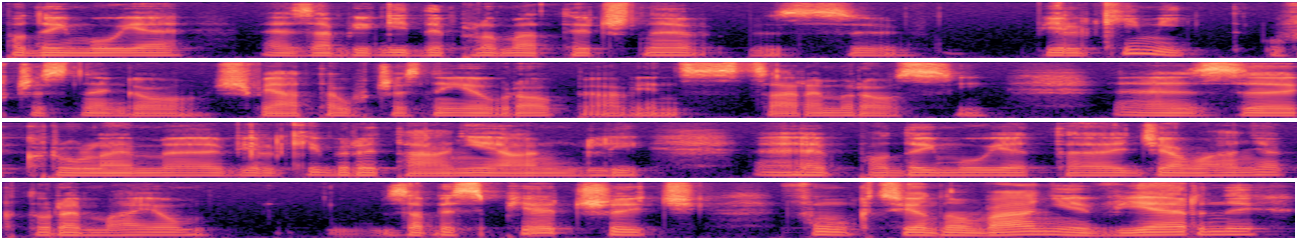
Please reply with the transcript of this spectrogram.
podejmuje e, zabiegi dyplomatyczne z wielkimi ówczesnego świata, ówczesnej Europy, a więc z carem Rosji, e, z królem Wielkiej Brytanii, Anglii. Podejmuje te działania, które mają zabezpieczyć funkcjonowanie wiernych,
